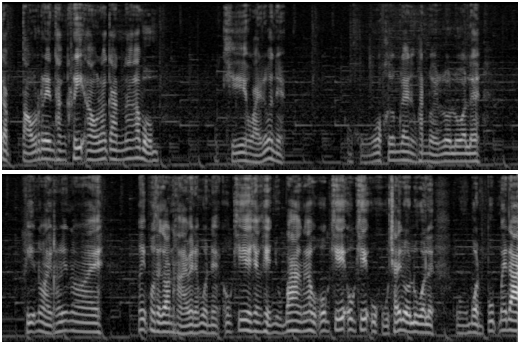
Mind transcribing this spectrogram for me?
กับเต๋าเรนทางครีเอาแล้วกันนะครับผม โอเคไหวหรือเปล่าเนี่ย โอ้โห เพิ่มแรงหนึ่งพันหน่วยรัวๆเลยคลิหน่อยคลิหน่อย เฮ้ยโพไซดอนหายไปไหนหมดเนี่ยโอเคยังเห็นอยู่บ้างนะครับผมโอเคโอเคโอ้โหใช้รัวๆเลยผมบ่นปุ๊บไม่ได้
